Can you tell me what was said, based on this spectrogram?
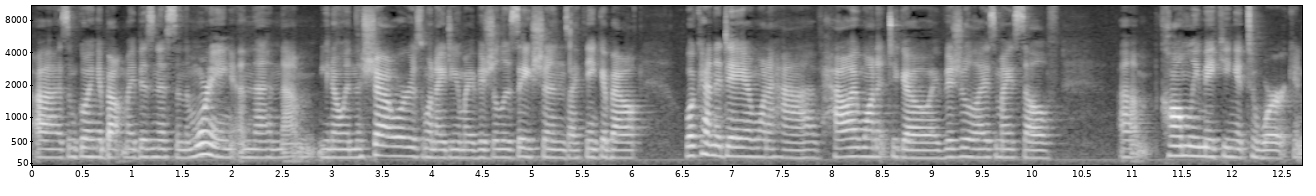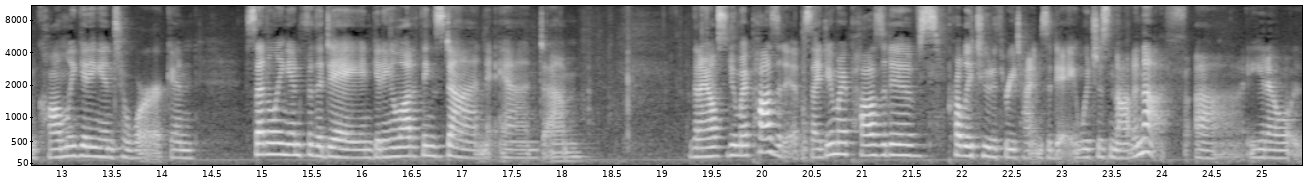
uh, as I'm going about my business in the morning. And then, um, you know, in the showers, when I do my visualizations, I think about what kind of day I want to have, how I want it to go. I visualize myself um, calmly making it to work and calmly getting into work and settling in for the day and getting a lot of things done. And um, then I also do my positives. I do my positives probably two to three times a day, which is not enough. Uh, you know,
